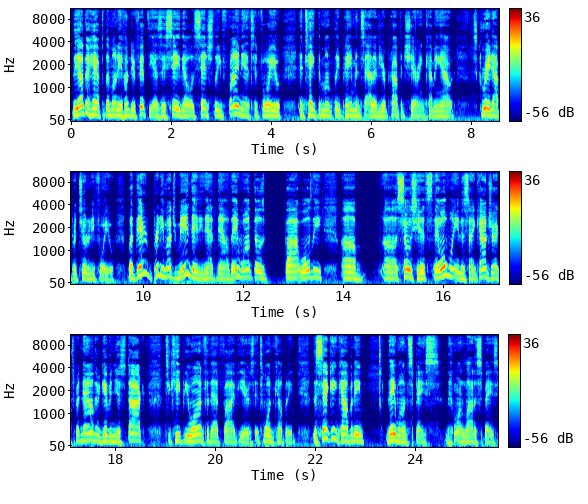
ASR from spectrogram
The other half of the money, 150, as they say, they'll essentially finance it for you and take the monthly payments out of your profit sharing coming out. It's a great opportunity for you. But they're pretty much mandating that now. They want those by all the uh, uh, associates. They all want you to sign contracts, but now they're giving you stock to keep you on for that five years. It's one company. The second company, they want space. They want a lot of space.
